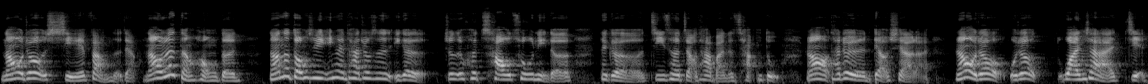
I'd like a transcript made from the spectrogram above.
然后我就斜放着这样，然后我就等红灯，然后那东西因为它就是一个就是会超出你的那个机车脚踏板的长度，然后它就有点掉下来，然后我就我就弯下来捡。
